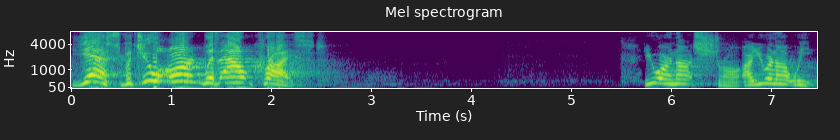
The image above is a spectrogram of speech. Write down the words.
Yes, but you aren't without Christ. You are not strong. Uh, you are not weak.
